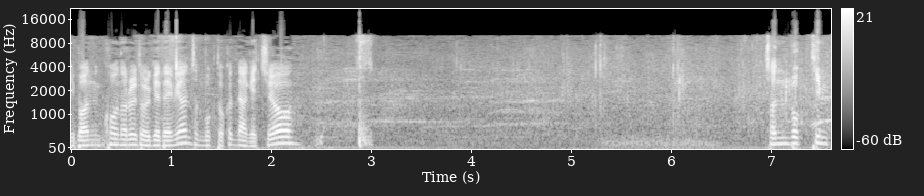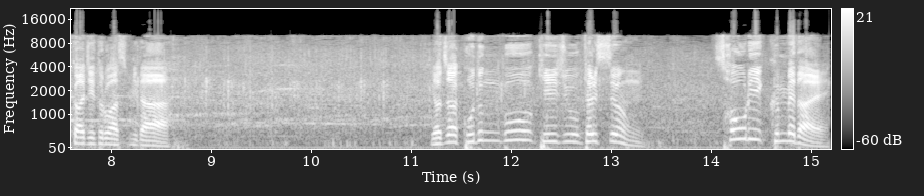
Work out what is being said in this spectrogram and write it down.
이번 코너를 돌게 되면 전북도 끝나겠죠. 전북 팀까지 들어왔습니다. 여자 고등부 계주 결승 서울이 금메달,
